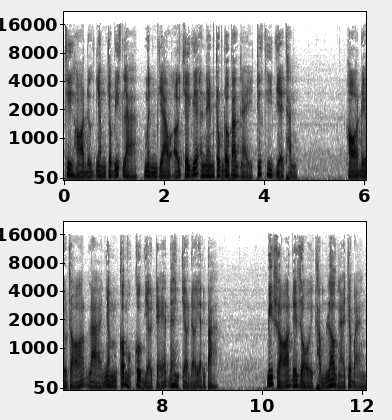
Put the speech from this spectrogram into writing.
Khi họ được Nhâm cho biết là Mình vào ở chơi với anh em trong đôi ba ngày trước khi về thành. Họ đều rõ là Nhâm có một cô vợ trẻ đang chờ đợi anh ta. Biết rõ để rồi thầm lo ngại cho bạn.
